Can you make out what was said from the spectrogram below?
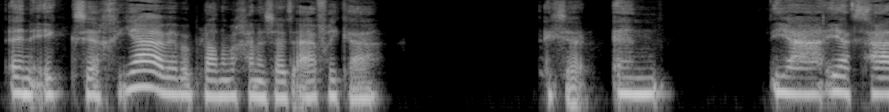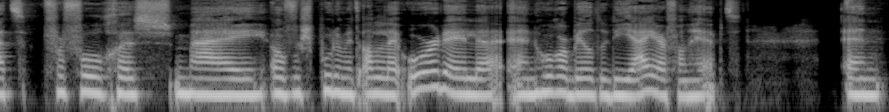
En ik zeg, ja, we hebben plannen. We gaan naar Zuid-Afrika. Ik zeg, en ja, ja, gaat vervolgens mij overspoelen met allerlei oordelen en horrorbeelden die jij ervan hebt. En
